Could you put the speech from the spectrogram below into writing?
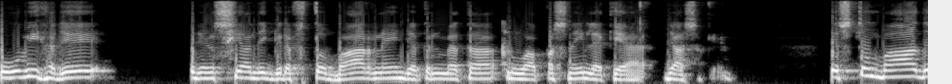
ਉਹ ਵੀ ਹਜੇ ਏਜੰਸੀਆਂ ਦੀ ਗ੍ਰਿਫਤ ਤੋਂ ਬਾਹਰ ਨੇ, ਜਤਨ ਮਹਿਤਾ ਨੂੰ ਵਾਪਸ ਨਹੀਂ ਲੈ ਕੇ ਆ ਜਾ ਸਕੇ। ਇਸ ਤੋਂ ਬਾਅਦ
